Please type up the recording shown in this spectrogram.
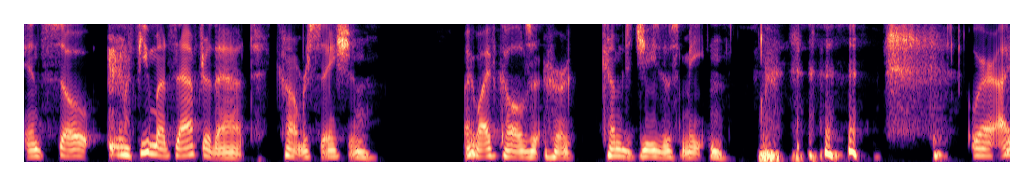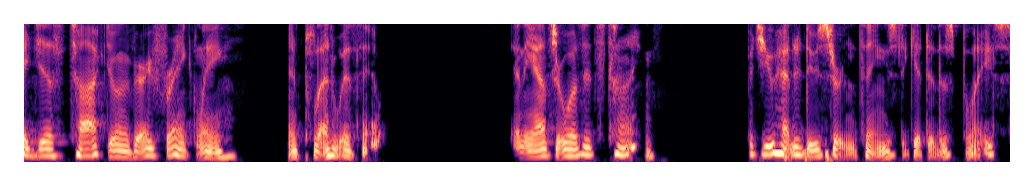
And so a few months after that conversation, my wife calls it her come to Jesus meeting, where I just talked to him very frankly and pled with him. And the answer was, It's time. But you had to do certain things to get to this place.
